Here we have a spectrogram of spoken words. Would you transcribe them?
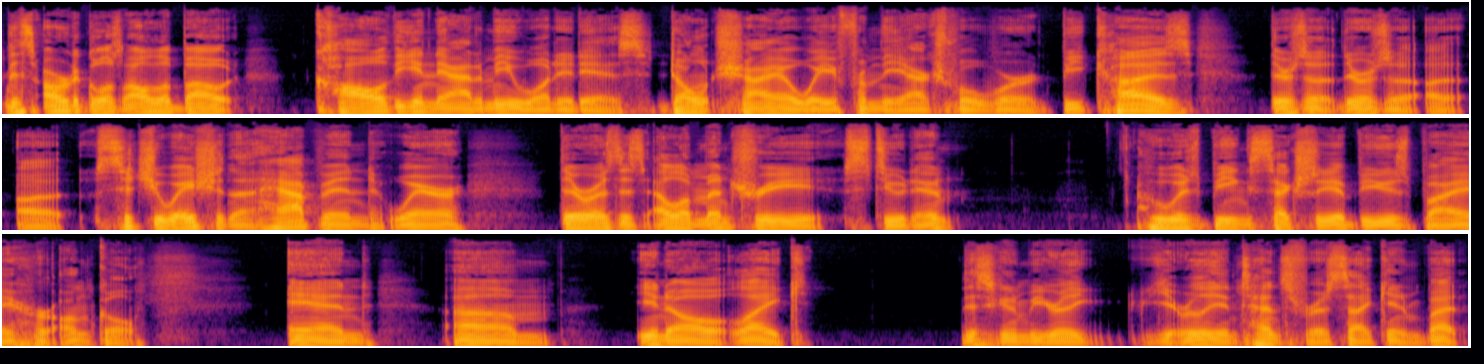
This article is all about call the anatomy what it is. Don't shy away from the actual word because there's a there's a, a, a situation that happened where there was this elementary student who was being sexually abused by her uncle. And um you know like this is going to be really get really intense for a second but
